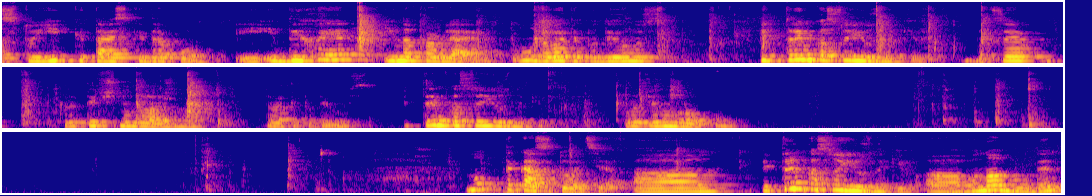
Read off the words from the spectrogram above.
стоїть китайський дракон і, і дихає, і направляє. Тому давайте подивимось підтримка союзників. бо це критично важливо. Давайте подивимось. Підтримка союзників протягом року. Ну, така ситуація. Підтримка союзників вона буде.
